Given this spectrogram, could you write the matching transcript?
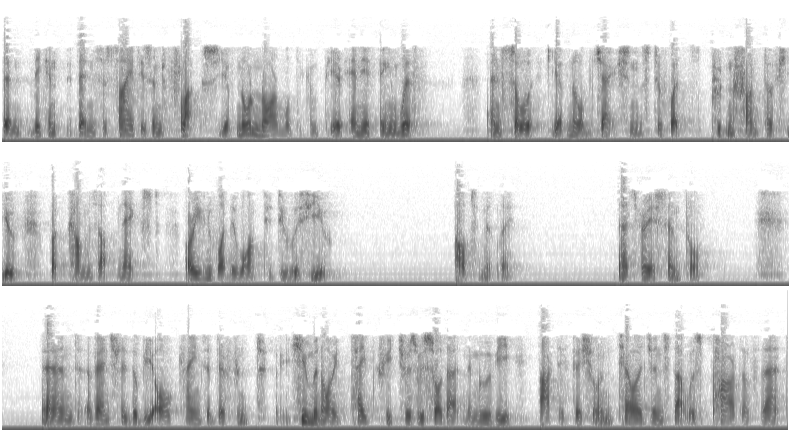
then they can then society is in flux. You have no normal to compare anything with. And so you have no objections to what's put in front of you, what comes up next, or even what they want to do with you, ultimately. That's very simple. And eventually there'll be all kinds of different humanoid type creatures. We saw that in the movie Artificial Intelligence. That was part of that.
